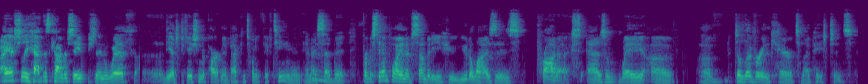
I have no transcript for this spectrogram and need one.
I actually had this conversation with uh, the education department back in 2015, and, and mm-hmm. I hmm. said that from a standpoint of somebody who utilizes products as a way of of delivering care to my patients,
